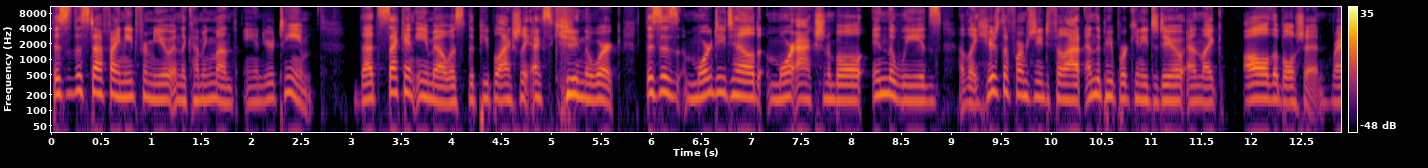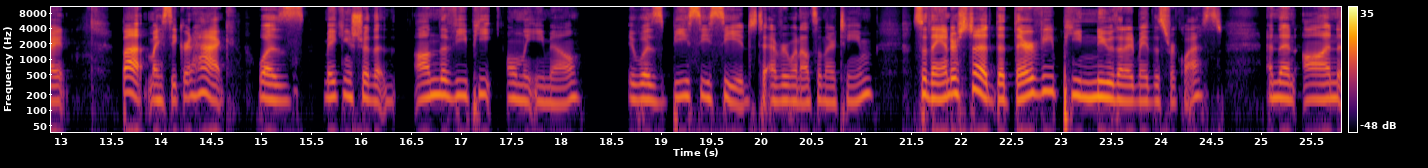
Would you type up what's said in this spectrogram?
this is the stuff I need from you in the coming month and your team. That second email was to the people actually executing the work. This is more detailed, more actionable, in the weeds of like, here's the forms you need to fill out and the paperwork you need to do and like all the bullshit, right? But my secret hack was making sure that on the VP only email, it was BCC'd to everyone else on their team. So they understood that their VP knew that I'd made this request. And then on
